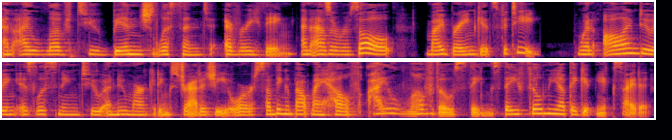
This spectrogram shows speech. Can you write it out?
and I love to binge listen to everything. And as a result, my brain gets fatigued. When all I'm doing is listening to a new marketing strategy or something about my health, I love those things. They fill me up. They get me excited.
